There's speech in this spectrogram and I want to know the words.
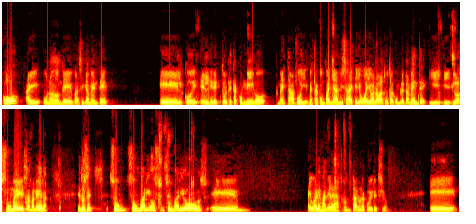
o hay uno donde básicamente el, el, director que está conmigo me está, me está acompañando y sabe que yo voy a llevar la batuta completamente y, y lo asume de esa manera. Entonces, son, son varios, son varios, eh, hay varias maneras de afrontar una codirección. Eh,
